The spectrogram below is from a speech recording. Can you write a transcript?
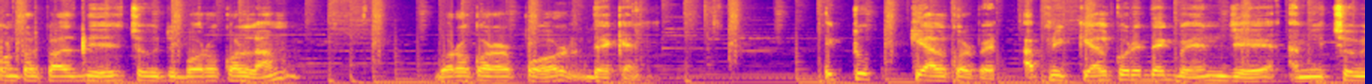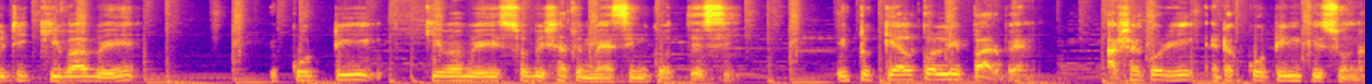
কন্ট্রোল প্লাস দিয়ে ছবিটি বড় করলাম, বড় করার পর দেখেন, একটু খেয়াল করবেন। আপনি খেয়াল করে দেখবেন যে আমি ছবিটি কীভাবে, কোডটি কীভাবে এই ছবির সাথে ম্যাচিং করতেছি। একটু খেয়াল করলেই পারবেন। আশা করি এটা কঠিন কিছু না।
